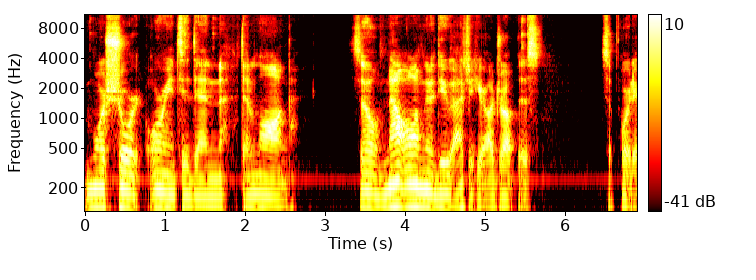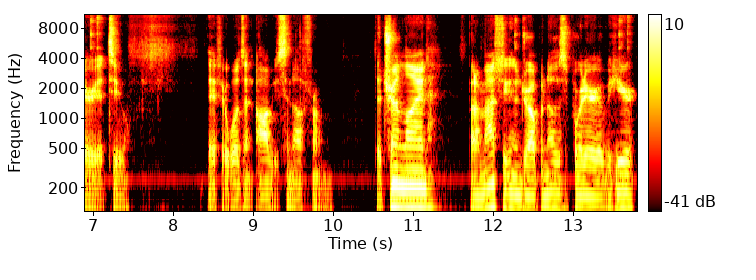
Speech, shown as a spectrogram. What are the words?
more short oriented than than long. So now all I'm going to do, actually here, I'll drop this support area too if it wasn't obvious enough from the trend line. But I'm actually going to drop another support area over here,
